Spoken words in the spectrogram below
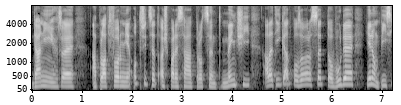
dané hře a platformě o 30 až 50% menší, ale týkat pozor se to bude jenom PC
